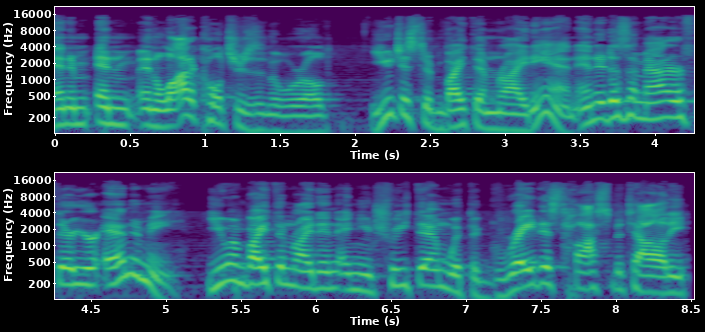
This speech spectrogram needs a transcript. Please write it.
and in, in, in a lot of cultures in the world, you just invite them right in. And it doesn't matter if they're your enemy. You invite them right in and you treat them with the greatest hospitality.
